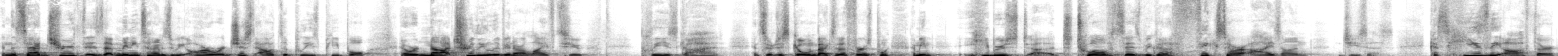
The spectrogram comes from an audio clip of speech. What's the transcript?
And the sad truth is that many times we are. We're just out to please people, and we're not truly living our life to please God. And so, just going back to the first point, I mean, Hebrews uh, 12 says we've got to fix our eyes on Jesus because he's the author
